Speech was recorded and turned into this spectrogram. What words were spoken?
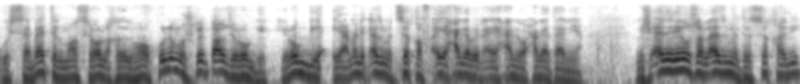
والثبات المصري هو اللي خضوضهم هو كل مشكلته عاوز يرجك. يرج يعمل لك أزمة ثقة في أي حاجة بين أي حاجة وحاجة تانية. مش قادر يوصل لأزمة الثقة دي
